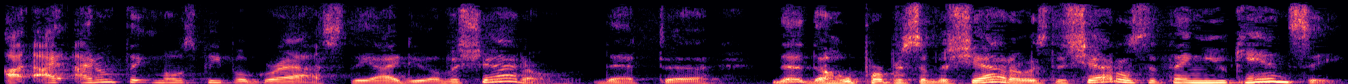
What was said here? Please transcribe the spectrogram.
I, I I don't think most people grasp the idea of a shadow. That uh, the the whole purpose of a shadow is the shadow is the thing you can see,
